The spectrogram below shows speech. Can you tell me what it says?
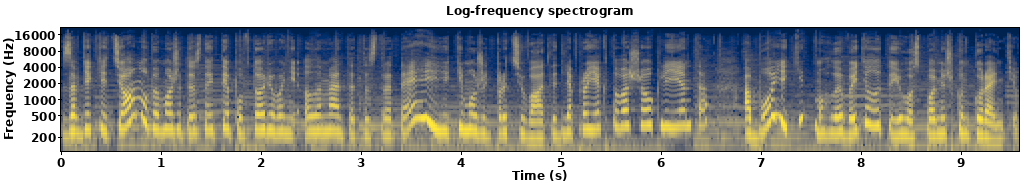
Завдяки цьому ви можете знайти повторювані елементи та стратегії, які можуть працювати для проєкту вашого клієнта, або які б могли виділити його з поміж конкурентів.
